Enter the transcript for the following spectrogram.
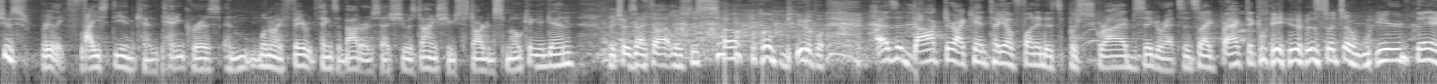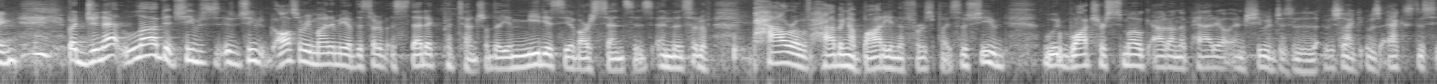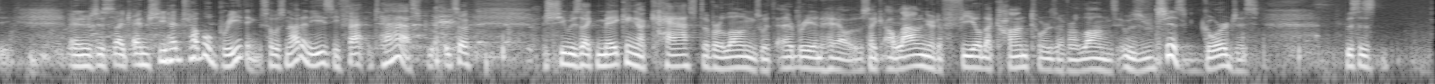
she was really feisty and cantankerous. And one of my favorite things about her is as she was dying, she started smoking again, which was I thought was just so beautiful. As a doctor, I can't tell you how fun it is to prescribe cigarettes. It's like practically it was such a weird thing. But Jeanette loved it. She was she also reminded me of the sort of aesthetic potential, the immediacy of our senses, and the sort of power of having a body in the first place. So she would, watch her smoke out on the patio, and she would just it was like it was ecstasy, and it was just like, and she had trouble breathing, so it was not an easy fa- task. so she was like making a cast of her lungs with every inhale. It was like allowing her to feel the contours of her lungs. It was just gorgeous. This is,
